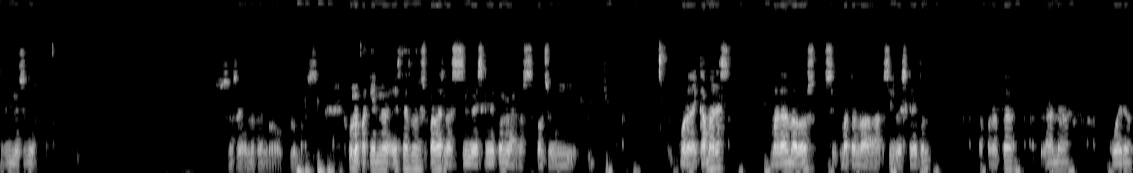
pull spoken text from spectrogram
No sé qué. No sé, no tengo plumas. Bueno, para que estas dos espadas, las Silver Skeleton, las conseguí fuera de cámaras, matando a dos, matando a Silver Skeleton, aparata, lana, cuero.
